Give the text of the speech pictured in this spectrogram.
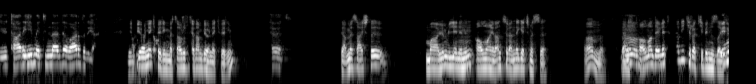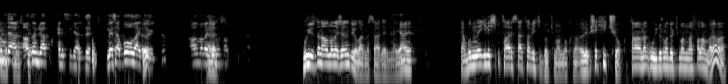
e, tarihi metinlerde vardır yani. ya bir örnek vereyim mesela Rusya'dan bir örnek vereyim. Evet. Ya mesela işte malum Lenin'in Almanya'dan trende geçmesi. Tamam mı? Yani Hmm. Alman devleti tabii ki rakibini Benim de zayıflamasını az istiyor. önce aklıma aynısı geldi. Mesela bu olay da Evet. öyle değil mi? Alman ajanı Evet. falan. Bu yüzden Alman ajanı diyorlar mesela Lenin'e. Yani yani bununla ilgili hiçbir tarihsel tabii ki doküman okuma. Öyle bir şey hiç yok. Tamamen uydurma dokümanlar falan var ama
